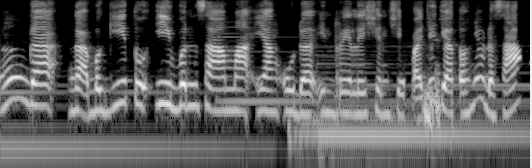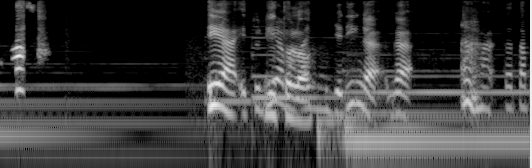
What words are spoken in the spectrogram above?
Enggak, enggak begitu. Even sama yang udah in relationship aja jatuhnya udah salah. Iya itu dia Gitu loh. jadi nggak nggak tetap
